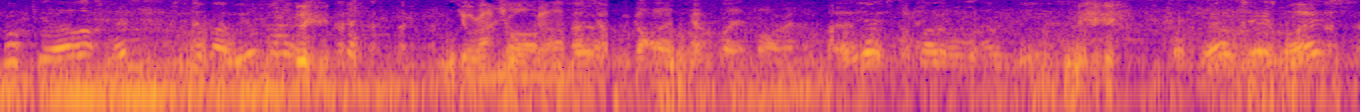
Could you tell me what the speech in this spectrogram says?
Fucking hell, that's mint. It's got my wheels on it. It's your actual car. We got a template for it. Oh yeah, it's got my little LEDs. Fucking hell, cheers boys.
